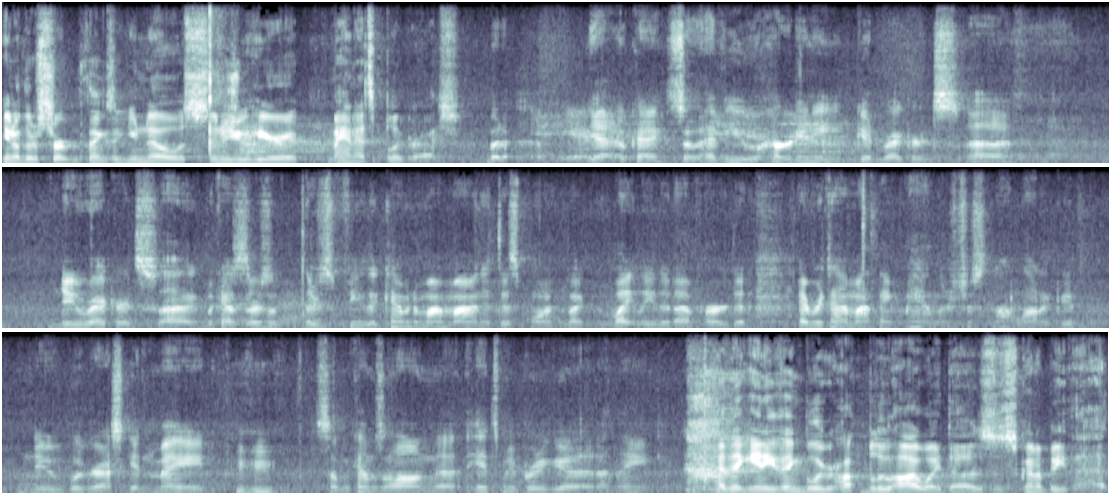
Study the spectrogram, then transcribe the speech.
You know, there's certain things that you know as soon as you hear it, man, that's bluegrass. But uh, yeah, okay. So, have you heard any good records? Uh, new records uh, because there's a there's a few that come to my mind at this point like lately that I've heard that every time I think man there's just not a lot of good new bluegrass getting made Mm-hmm. something comes along that hits me pretty good. I think. I think anything Blue Blue Highway does is going to be that.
